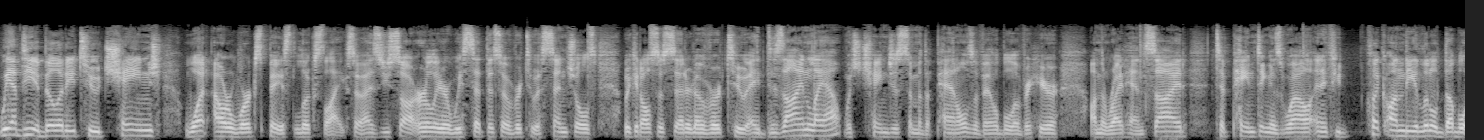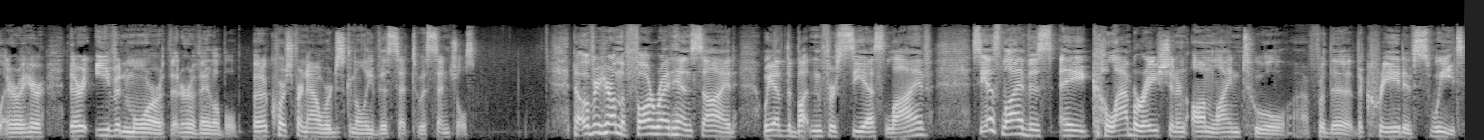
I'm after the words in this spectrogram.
we have the ability to change what our workspace looks like. So as you saw earlier, we set this over to Essentials. We could also set it over to a design layout, which changes some of the panels available over here on the right-hand side, to painting as well. And if you click on the little double arrow here, there are even more that are available. But of course, for now, we're just going to leave this set to Essentials. Now over here on the far right hand side, we have the button for CS Live. CS Live is a collaboration and online tool uh, for the, the Creative Suite.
